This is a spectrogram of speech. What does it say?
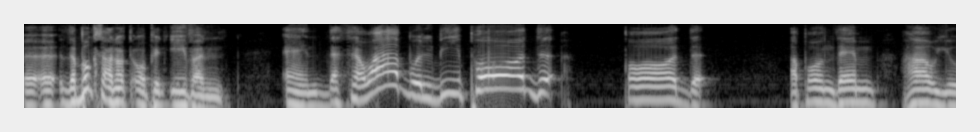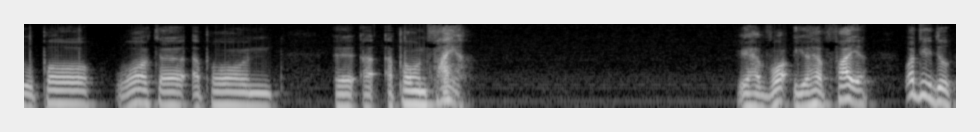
Uh, uh, the books are not open even. And the thawab will be poured, poured upon them how you pour water upon, uh, uh, upon fire. You have? You have fire. What do you do?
